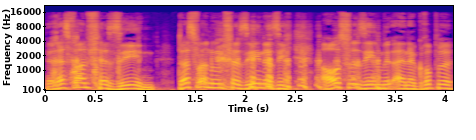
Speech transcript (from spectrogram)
Ja, das war ein Versehen. Das war nun ein Versehen, dass ich aus Versehen mit einer Gruppe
